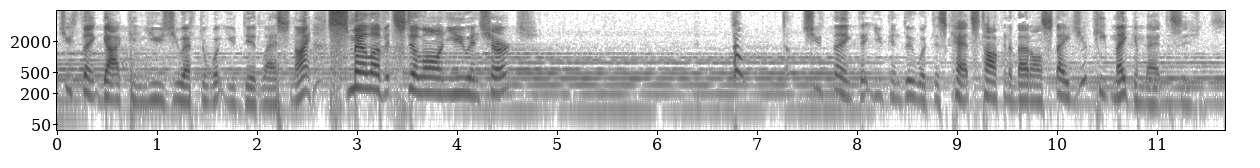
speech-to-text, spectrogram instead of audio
don't you think God can use you after what you did last night? Smell of it still on you in church? You think that you can do what this cat's talking about on stage? You keep making bad decisions.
